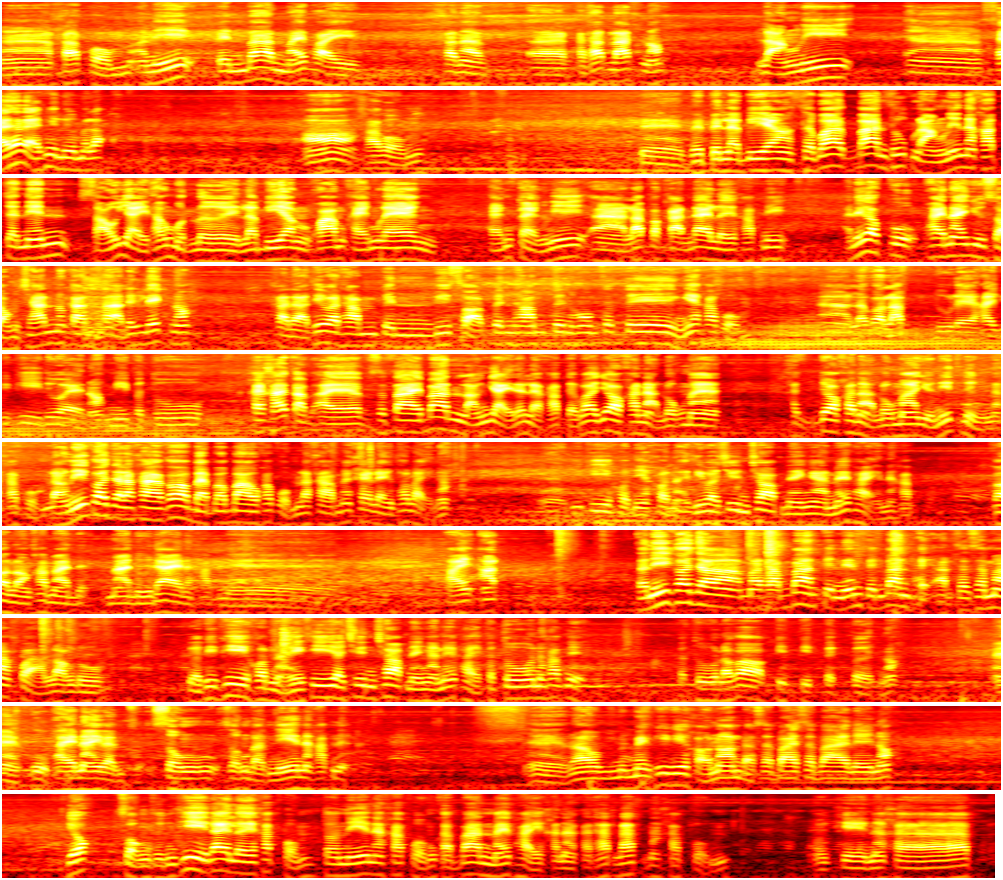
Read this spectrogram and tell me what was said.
อ่าครับผมอันนี้เป็นบ้านไม้ไผ่ขนาดอ่ากระทัดรัดเนาะหลังนี้ใช้เท่าไหร่พี่ลืมไปแล้วอ๋อครับผมนี่เป็นเป็นระเบียง แต่ว่าบ้านทุกหลังนี้นะครับ จะเน้นเสาใหญ่ทั้งหมดเลย ระเบียงความแข็งแรง แข็งแกร่งนี้รับประกันได้เลยครับนี่อันนี้ก็กุภายในอยู่สองชั้นเหมือนกันขนาดเล็กๆเนาะขนาดที่ว่าทำเป็นรีสอร์ทเป็นทำเป็นโฮมสเตย์อย่างเงี้ยครับผมอ่าแล้วก็รับ แลให้พี่ๆด้วยเนาะมีประตูคล้ายๆ กับไอ้สไตล์บ้านหลังใหญ่นั่นแหละครับ แต่ว่าย่อขนาดลงมาย่อขนาดลงมาอยู่นิดหนึ่งนะครับผมหลังนี้ก็จะราคาก็แบบเบาๆครับผมราคาไม่ค่อยแรงเท่าไหร่นะอ่พี่ๆคนนี้คนไหนที่ว่าชื่นชอบในงานไม้ไผ่นะครับ ก็ลองเข้ามามาดูได้นะครับเนี่ยไผ่อัด ตอนนี้ก็จะมาทำบ้านเป็นเน้นเป็นบ้านไผ่อัดซะซะมากกว่าลองดูเผื่อพี่ๆคนไหนที่จะชื่นชอบในงานไม้ไผ่ประตูนะครับเนี่ยประตูแล้วก็ปิดปิดเปิดเปิดเนาะ กูภายในแบบทรงทรงแบบนี้นะครับ เนี่ยอ่าเราไม่พี่พี่ๆขอนอนแบบสบายสบายเลยเนาะยกส่งถึงที่ได้เลยครับผมตัวนี้นะครับผมกับบ้านไม้ไผ่ขนาดกระทัดรัดนะครับผม โอเคนะครับ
